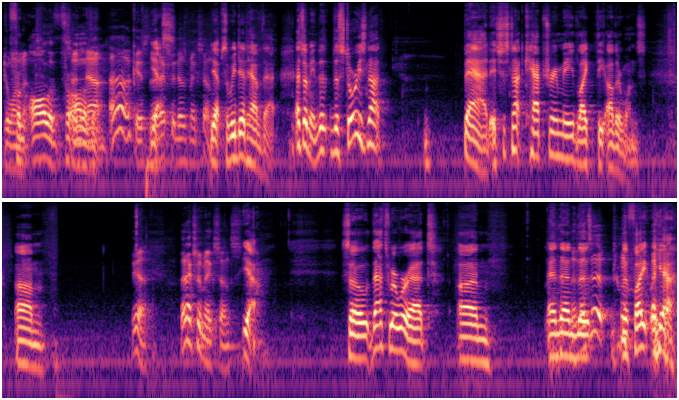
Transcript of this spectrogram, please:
dormant From all of- for So all of them. Oh, okay, so that Yes. actually does make sense. Yep. So we did have that. That's what I mean. The the story's not bad. It's just not capturing me like the other ones. Yeah, that actually makes sense. Yeah. So that's where we're at. Um, and then And the the fight. Yeah,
